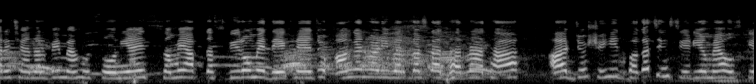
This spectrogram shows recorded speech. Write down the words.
हमारे चैनल पे मैं हूँ सोनिया। इस समय आप तस्वीरों में देख रहे हैं जो आंगनवाड़ी वर्कर्स का धरना था। आज जो शहीद भगत सिंह स्टेडियम है उसके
